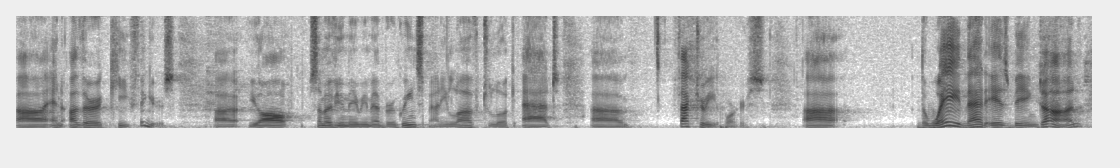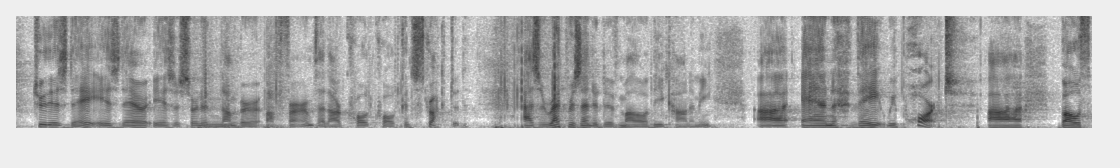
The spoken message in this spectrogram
and other key figures? Uh, you all, some of you may remember Greenspan. He loved to look at uh, factory orders. Uh, the way that is being done to this day is there is a certain number of firms that are quote, quote, constructed as a representative model of the economy, uh, and they report uh, both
